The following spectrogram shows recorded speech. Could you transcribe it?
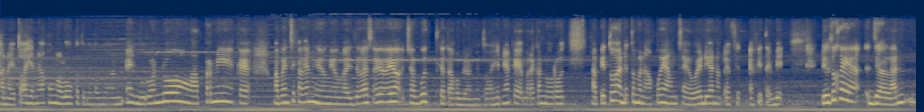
Karena itu akhirnya aku ngeluh ke teman-teman eh buruan dong lapar nih. Kayak ngapain sih kalian ngeong-ngeong gak jelas? Ayo ayo cabut kata aku bilang gitu. Akhirnya kayak mereka nurut. Tapi itu ada teman aku yang cewek dia anak FITB dia tuh kayak jalan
